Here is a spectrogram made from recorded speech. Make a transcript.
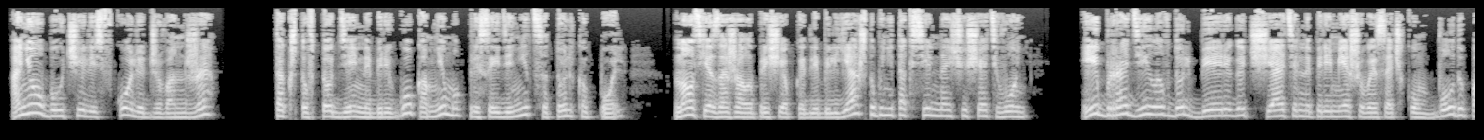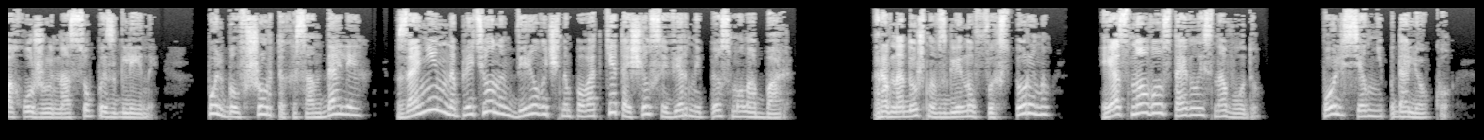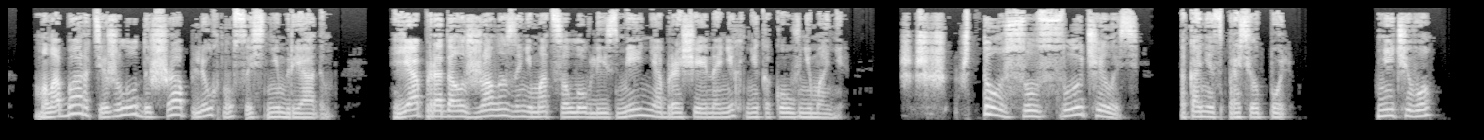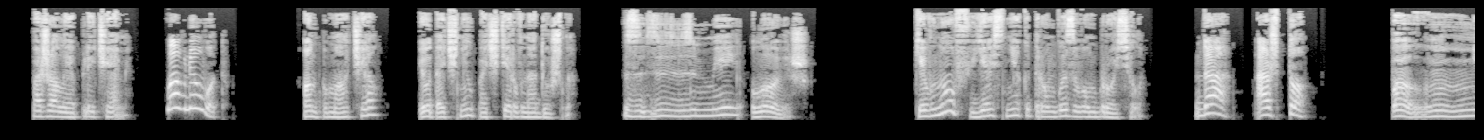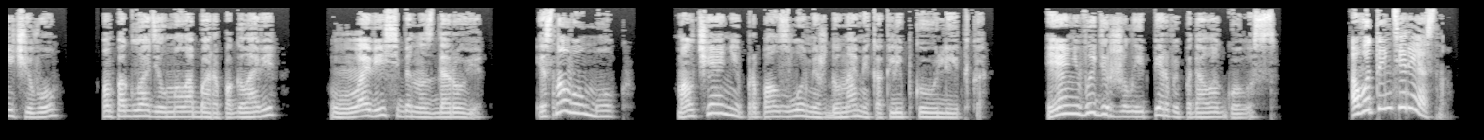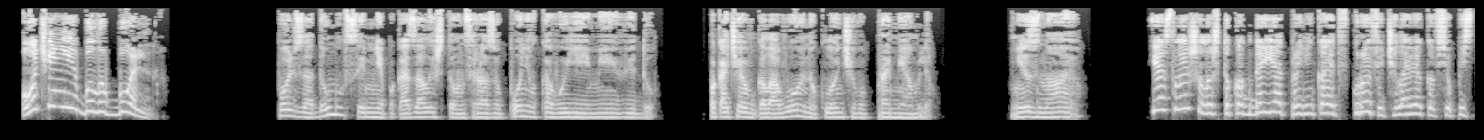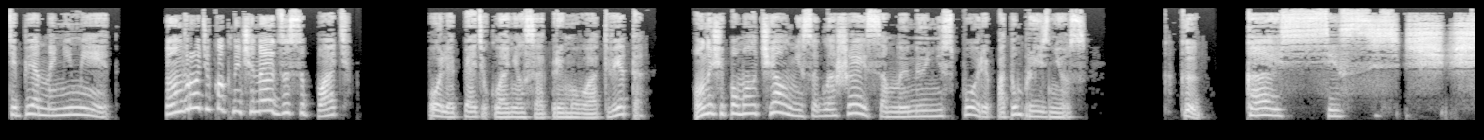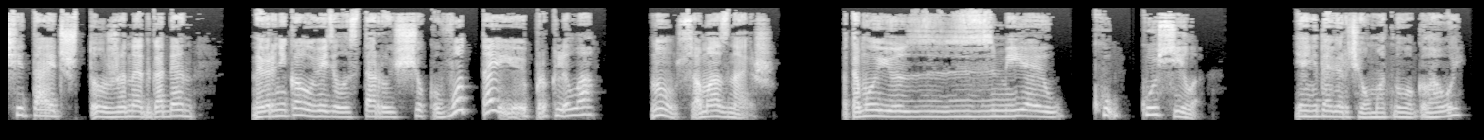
они оба учились в колледже в Анже, так что в тот день на берегу ко мне мог присоединиться только Поль. Нос я зажала прищепкой для белья, чтобы не так сильно ощущать вонь, и бродила вдоль берега, тщательно перемешивая с очком воду, похожую на суп из глины. Поль был в шортах и сандалиях, за ним на плетеном веревочном поводке тащился верный пес Малабар. Равнодушно взглянув в их сторону, я снова уставилась на воду. Поль сел неподалеку. Малабар, тяжело дыша, плюхнулся с ним рядом. Я продолжала заниматься ловлей змей, не обращая на них никакого внимания. «Что случилось?» — наконец спросил Поль. «Ничего», — пожала я плечами. «Ловлю вот». Он помолчал и уточнил почти равнодушно. «Змей ловишь?» Кивнув, я с некоторым вызовом бросила. «Да, а что?» «Ничего». Он погладил Малабара по голове. «Лови себя на здоровье». И снова умолк, Молчание проползло между нами, как липкая улитка. Я не выдержала и первой подала голос. «А вот интересно, очень ей было больно?» Поль задумался, и мне показалось, что он сразу понял, кого я имею в виду. Покачав головой, он уклончиво промямлил. «Не знаю». «Я слышала, что когда яд проникает в кровь, у человека все постепенно немеет, и он вроде как начинает засыпать». Поль опять уклонился от прямого ответа, он еще помолчал, не соглашаясь со мной, но и не споря, потом произнес. «Кассис считает, что Жанет Гаден наверняка увидела старую щеку, вот та ее и прокляла. Ну, сама знаешь. Потому ее змея и кусила». Я недоверчиво мотнула головой.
